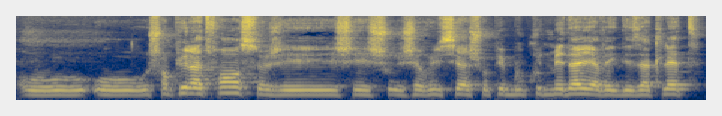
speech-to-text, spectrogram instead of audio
Au, au, championnat de France, j'ai réussi à choper beaucoup de médailles avec des athlètes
